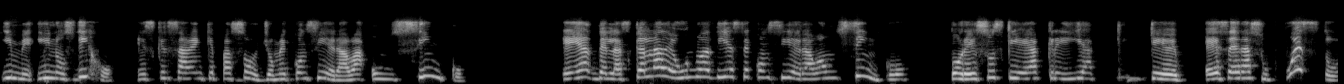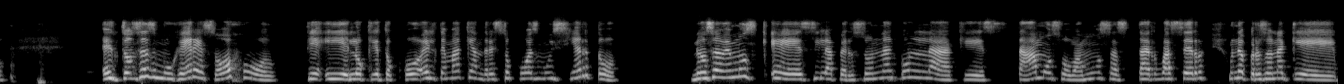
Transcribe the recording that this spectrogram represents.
y, me, y nos dijo, es que saben qué pasó, yo me consideraba un 5. Ella de la escala de 1 a 10 se consideraba un 5, por eso es que ella creía que, ese era su puesto. Entonces, mujeres, ojo, y lo que tocó, el tema que Andrés tocó es muy cierto. No sabemos eh, si la persona con la que estamos o vamos a estar va a ser una persona que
